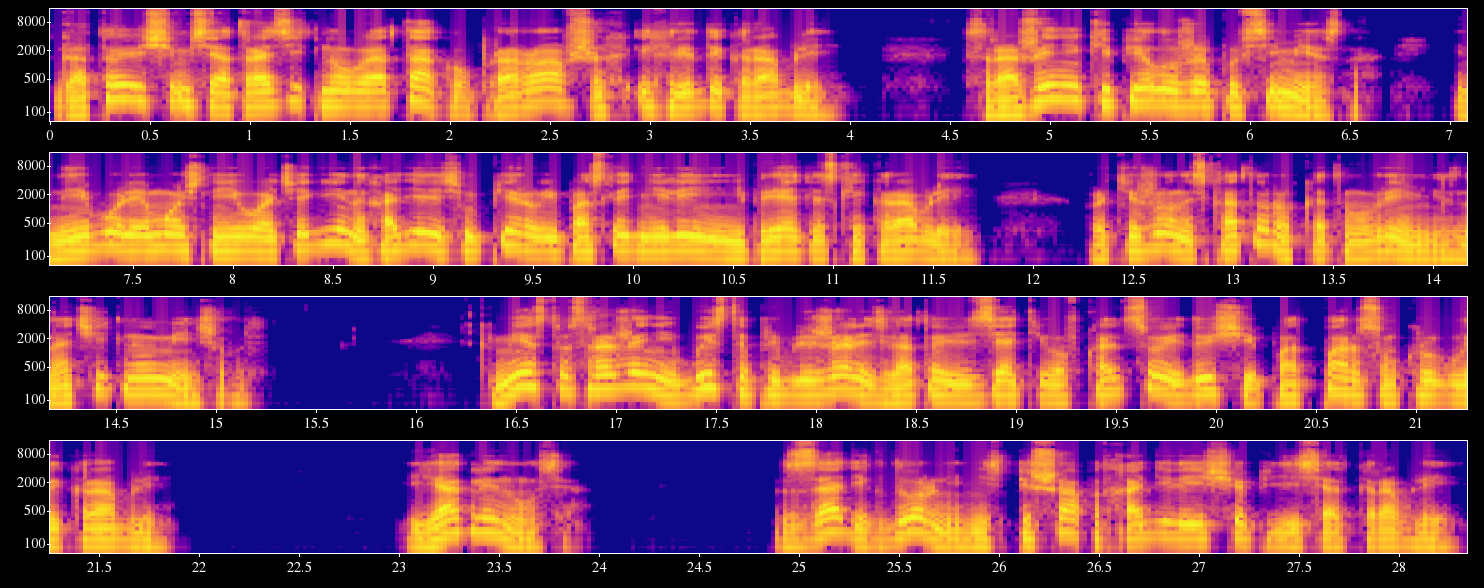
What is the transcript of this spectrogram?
готовящимся отразить новую атаку прорвавших их ряды кораблей. Сражение кипело уже повсеместно, и наиболее мощные его очаги находились у первой и последней линии неприятельских кораблей, протяженность которых к этому времени значительно уменьшилась. К месту сражений быстро приближались, готовясь взять его в кольцо, идущие под парусом круглые корабли. Я оглянулся. Сзади к Дорне не спеша подходили еще 50 кораблей,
